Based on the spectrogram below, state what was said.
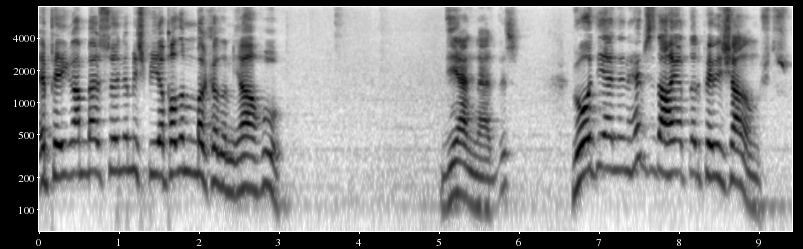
e peygamber söylemiş bir yapalım bakalım yahu diyenlerdir. Ve o diyenlerin hepsi de hayatları perişan olmuştur.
